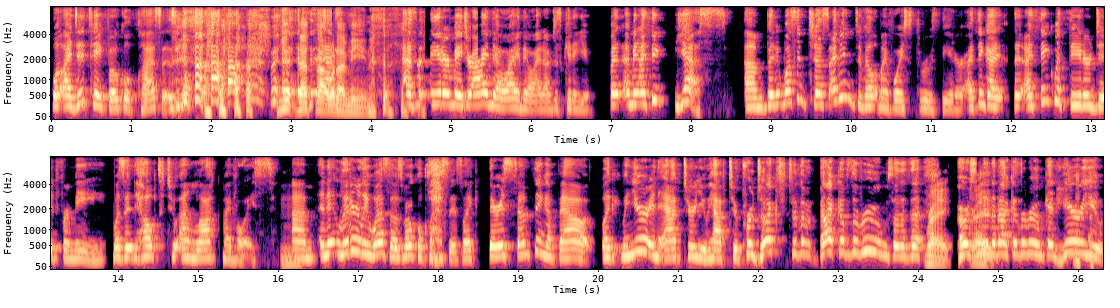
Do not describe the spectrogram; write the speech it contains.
Well, I did take vocal classes. You- that's not what I mean. as a theater major. I know, I know, I know. I'm just kidding you. But I mean, I think yes. Um, but it wasn't just I didn't develop my voice through theater. I think I that I think what theater did for me was it helped to unlock my voice. Mm. Um, and it literally was those vocal classes. Like there is something about like when you're an actor, you have to project to the back of the room so that the right. person in the back of the room can hear you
